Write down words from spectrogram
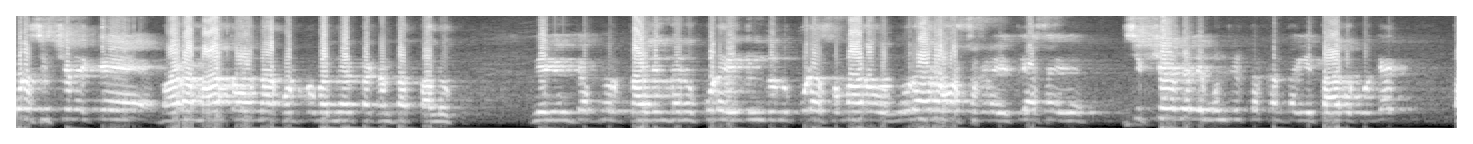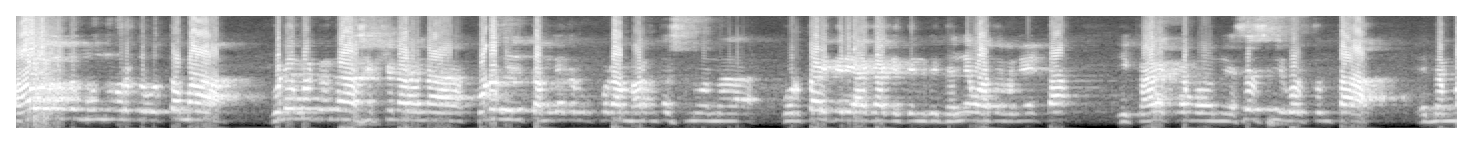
ಕೂಡ ಶಿಕ್ಷಣಕ್ಕೆ ಬಹಳ ಮಹತ್ವವನ್ನ ಕೊಟ್ಟು ಬಂದಿರತಕ್ಕಂಥ ತಾಲೂಕು. ವಿ. ವೆಂಕಟಪ್ಪನವ್ರ ಕಾಲದಿಂದನೂ ಕೂಡ ಹಿಂದಿನಿಂದಲೂ ಕೂಡ ಸುಮಾರು ನೂರಾರು ವರ್ಷಗಳ ಇತಿಹಾಸ ಇದೆ. ಶಿಕ್ಷಣದಲ್ಲಿ ಮುಂದಿರ್ತಕ್ಕಂತ ಈ ತಾಲೂಕಿಗೆ ತಾವು ಮುಂದುವರೆದ ಉತ್ತಮ ಗುಣಮಟ್ಟದ ಶಿಕ್ಷಣವನ್ನ ಕೊಡೋದ್ರಲ್ಲಿ ತಮಗೆಲ್ಲರಿಗೂ ಕೂಡ ಮಾರ್ಗದರ್ಶನವನ್ನ ಕೊಡ್ತಾ ಇದ್ದೀರಿ. ಹಾಗಾಗಿ ನಿಮಗೆ ಧನ್ಯವಾದಗಳು ಹೇಳ್ತಾ, ಈ ಕಾರ್ಯಕ್ರಮವನ್ನು ಯಶಸ್ವಿಗೊಳಿಸುವಂತ ನಮ್ಮ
